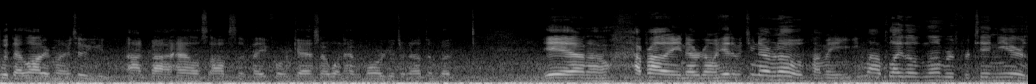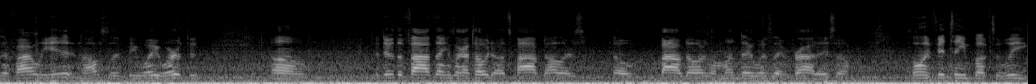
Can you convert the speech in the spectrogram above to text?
with that lottery money too, you I'd buy a house, obviously pay for it in cash. I wouldn't have a mortgage or nothing. But yeah, I know I probably ain't never gonna hit it, but you never know. I mean, you might play those numbers for ten years and finally hit, and obviously it'd be way worth it. Um, to do the five things like I told you, it's five dollars. So five dollars on Monday, Wednesday, and Friday. So it's only fifteen bucks a week,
